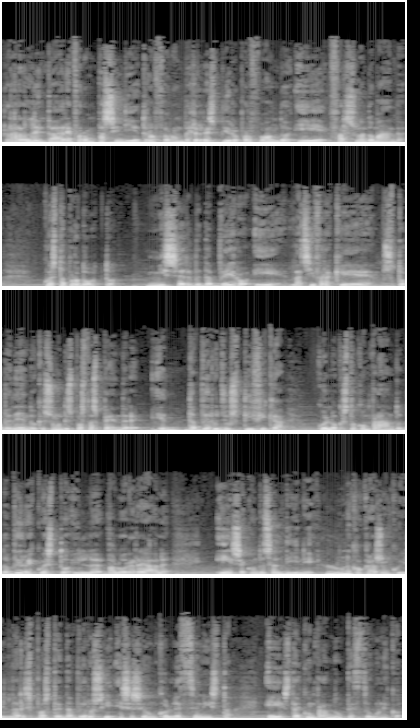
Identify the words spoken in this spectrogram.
rallentare, fare un passo indietro, fare un bel respiro profondo e farsi una domanda questo prodotto mi serve davvero e la cifra che sto vedendo, che sono disposto a spendere, è davvero giustifica quello che sto comprando, davvero è questo il valore reale? E secondo Cialdini l'unico caso in cui la risposta è davvero sì è se sei un collezionista e stai comprando un pezzo unico,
